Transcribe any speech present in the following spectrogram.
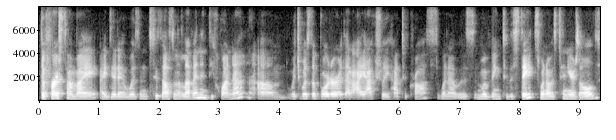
the first time I, I did it was in 2011 in Tijuana, um, which was the border that I actually had to cross when I was moving to the States when I was 10 years old.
